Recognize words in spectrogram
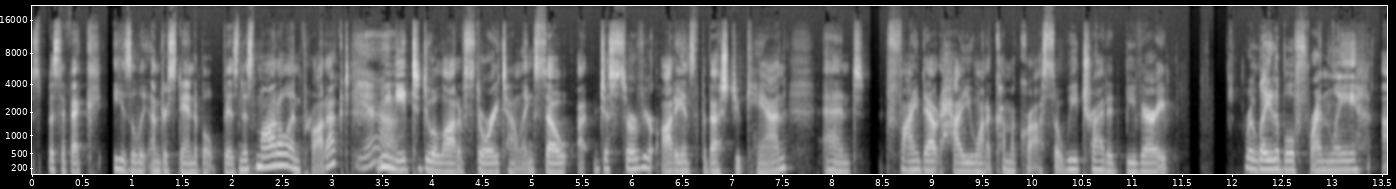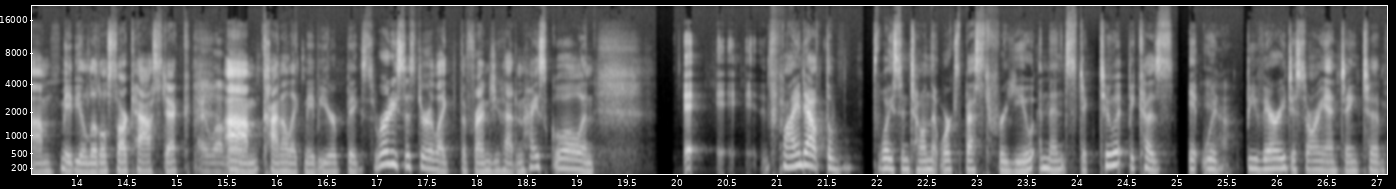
specific, easily understandable business model and product, yeah. we need to do a lot of storytelling. So uh, just serve your audience the best you can and find out how you want to come across. So we try to be very relatable, friendly, um, maybe a little sarcastic. I love it. Um, kind of like maybe your big sorority sister, like the friends you had in high school, and it, it, find out the voice and tone that works best for you, and then stick to it because it would yeah. be very disorienting to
